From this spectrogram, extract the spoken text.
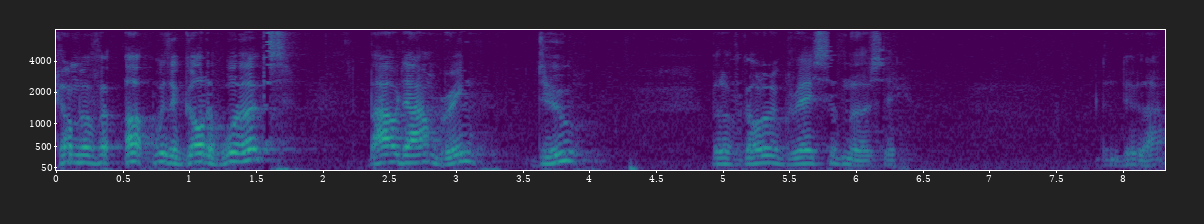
Come up with a God of works, bow down, bring, do, but of God of grace of mercy. Didn't do that.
